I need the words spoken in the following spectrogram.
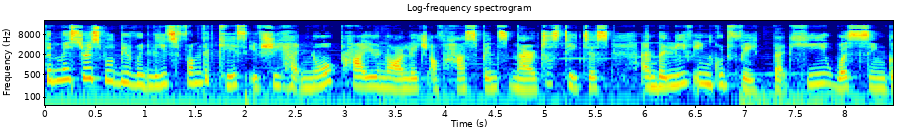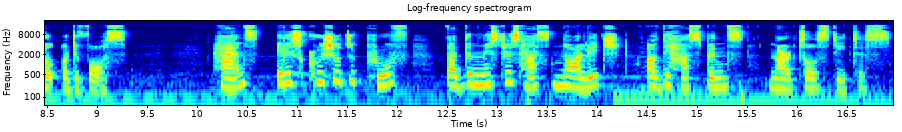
the mistress will be released from the case if she had no prior knowledge of husband's marital status and believe in good faith that he was single or divorced. Hence, it is crucial to prove that the mistress has knowledge of the husband's marital status.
